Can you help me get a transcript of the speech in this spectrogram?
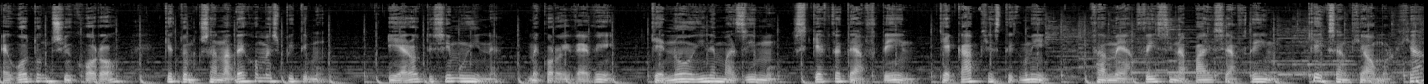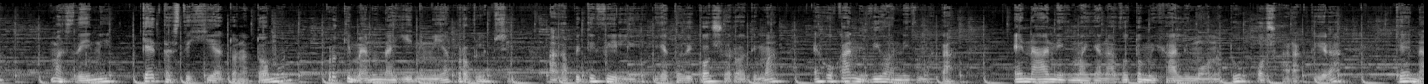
Εγώ τον συγχωρώ και τον ξαναδέχομαι σπίτι μου. Η ερώτησή μου είναι, με κοροϊδεύει; Και ενώ είναι μαζί μου σκέφτεται αυτήν και κάποια στιγμή θα με αφήσει να πάει σε αυτήν και η ξανθιά ομορφιά μας δίνει και τα στοιχεία των ατόμων προκειμένου να γίνει μία πρόβλεψη. Αγαπητοί φίλοι, για το δικό σου ερώτημα έχω κάνει δύο ανοίγματα. Ένα άνοιγμα για να δω το Μιχάλη μόνο του ως χαρακτήρα και ένα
